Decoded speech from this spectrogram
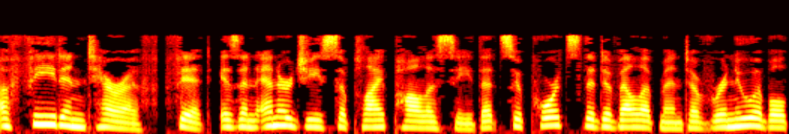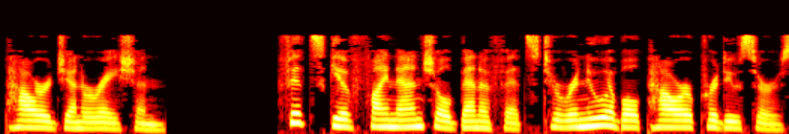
A feed-in tariff is an energy supply policy that supports the development of renewable power generation. FITs give financial benefits to renewable power producers.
